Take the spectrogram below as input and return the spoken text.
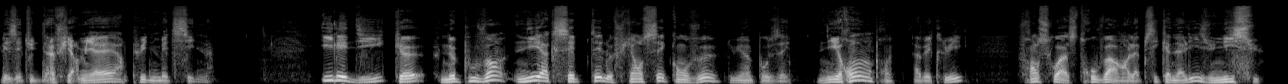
les études d'infirmière puis de médecine. Il est dit que, ne pouvant ni accepter le fiancé qu'on veut lui imposer, ni rompre avec lui, Françoise trouva en la psychanalyse une issue.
